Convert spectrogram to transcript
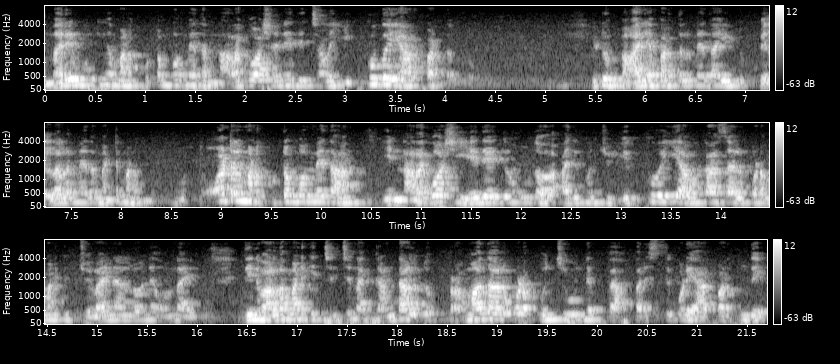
మరీ ముఖ్యంగా మన కుటుంబం మీద నరఘోష అనేది చాలా ఎక్కువగా ఏర్పడడంతో. ఇటు భార్యాభర్తల మీద ఇటు పిల్లల మీద అంటే మనం టోటల్ మన కుటుంబం మీద ఈ నరఘోష ఏదైతే ఉందో అది కొంచెం ఎక్కువయ్యే అవకాశాలు కూడా మనకి జూలై నెలలోనే ఉన్నాయి. దీనివల్ల మనకి చిన్న చిన్న గండాలతో ప్రమాదాలు కూడా పొంచి ఉండే ప- పరిస్థితి కూడా ఏర్పడుతుంది.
